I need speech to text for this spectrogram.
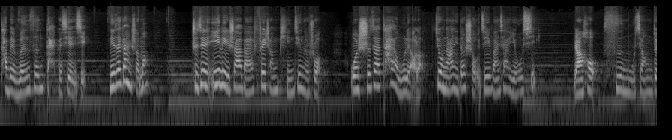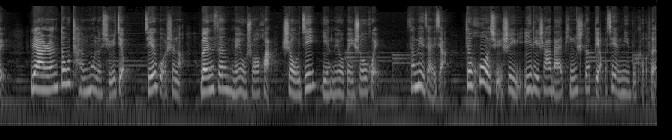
她被文森逮个现行。你在干什么？只见伊丽莎白非常平静地说：“我实在太无聊了，就拿你的手机玩下游戏。”然后四目相对，两人都沉默了许久。结果是呢，文森没有说话，手机也没有被收回。三妹在想，这或许是与伊丽莎白平时的表现密不可分。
